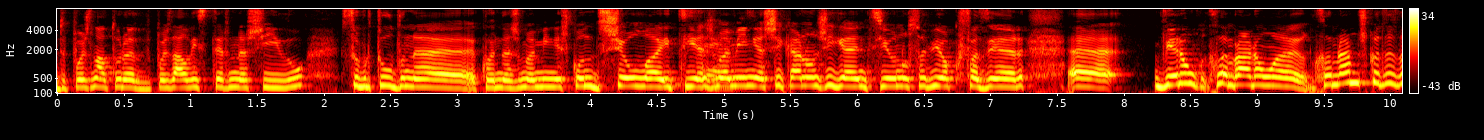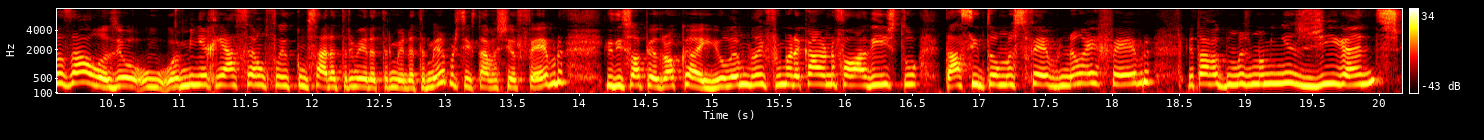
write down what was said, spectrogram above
depois, na altura, depois da Alice ter nascido, sobretudo na, quando as maminhas, quando desceu o leite certo. e as maminhas ficaram gigantes e eu não sabia o que fazer. Uh, Vieram, relembraram a, relembraram-nos coisas das aulas. Eu, a minha reação foi começar a tremer, a tremer, a tremer, parecia que estava a ser febre. Eu disse ao Pedro: Ok, eu lembro da enfermeira Carmen falar disto, dá sintomas de febre, não é febre. Eu estava com umas maminhas gigantes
